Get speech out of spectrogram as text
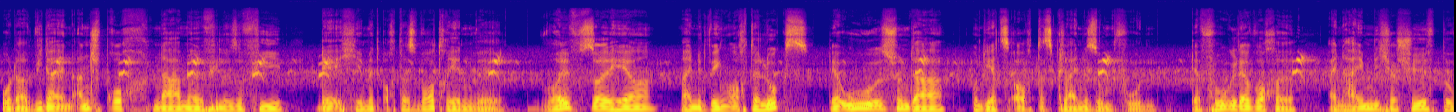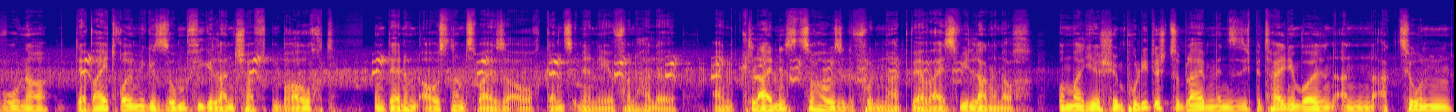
oder Wiederinanspruchnahme Philosophie, der ich hiermit auch das Wort reden will. Wolf soll her, meinetwegen auch der Luchs, der Uhu ist schon da und jetzt auch das kleine Sumpfhuhn. Der Vogel der Woche, ein heimlicher Schilfbewohner, der weiträumige sumpfige Landschaften braucht und der nun ausnahmsweise auch ganz in der Nähe von Halle ein kleines Zuhause gefunden hat, wer weiß wie lange noch. Um mal hier schön politisch zu bleiben, wenn Sie sich beteiligen wollen an Aktionen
